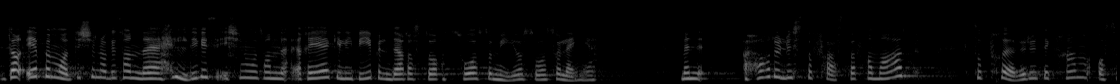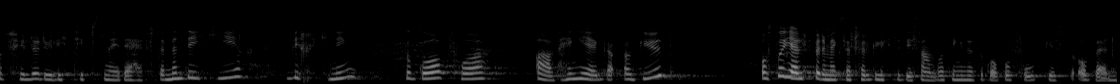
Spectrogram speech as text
det er på en måte ikke noe sånn, eh, heldigvis ikke noen sånn regel i Bibelen der det står så så mye og så så lenge. Men har du lyst til å faste fra mat, så prøver du deg fram, og så fyller du litt tipsene i det heftet. Men det gir virkning som går på avhengig av Gud. Og så hjelper det meg selvfølgelig til disse andre tingene som går på fokus og bønn.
